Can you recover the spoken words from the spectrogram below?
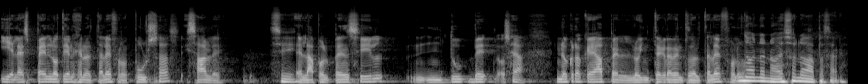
Y el S Pen lo tienes en el teléfono, pulsas y sale. Sí. El Apple Pencil, mm, o sea, no creo que Apple lo integre dentro del teléfono. No, no, no, eso no va a pasar.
